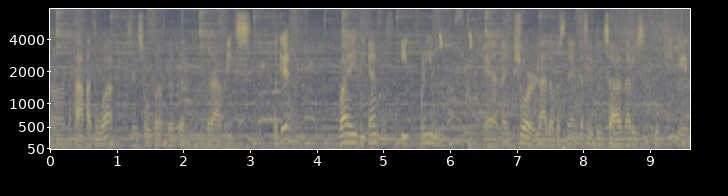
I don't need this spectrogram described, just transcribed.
Uh, nakakatuwa kasi sobrang ganda ng graphics. Again, by the end of April, ayan, I'm sure lalabas na yan kasi dun sa na-receive kong email,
